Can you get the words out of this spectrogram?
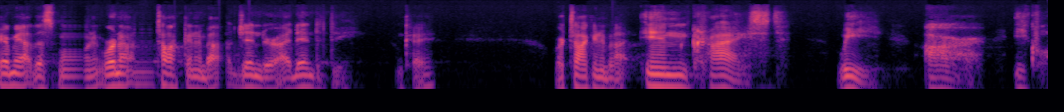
Hear me out this morning. We're not talking about gender identity, okay? We're talking about in Christ, we are equal.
